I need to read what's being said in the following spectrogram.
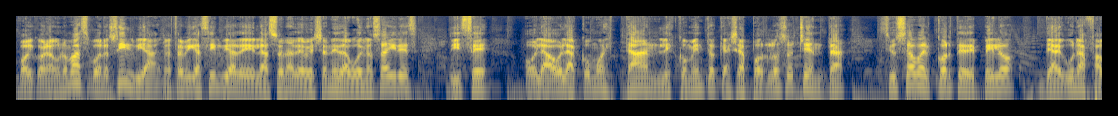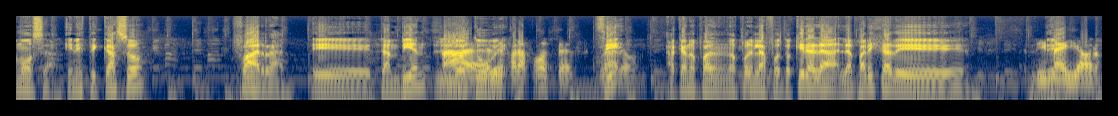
voy con alguno más. Bueno, Silvia, nuestra amiga Silvia de la zona de Avellaneda, Buenos Aires, dice, hola, hola, ¿cómo están? Les comento que allá por los 80 se usaba el corte de pelo de alguna famosa, en este caso, Farrah. Eh, también Ah, lo el de tuve. Farrah Fawcett, ¿Sí? claro. Acá nos, ponen la foto, que era la, la pareja de... Lee de- Mayor.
